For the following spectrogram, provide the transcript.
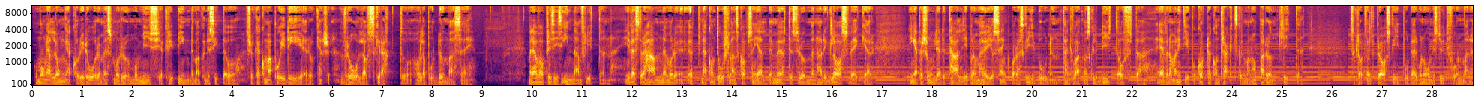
Och många långa korridorer med små rum och mysiga krypin där man kunde sitta och försöka komma på idéer och kanske vråla av skratt och hålla på att dumma sig. Men det var precis innan flytten. I Västra Hamnen var det öppna kontorslandskap som gällde. Mötesrummen hade glasväggar. Inga personliga detaljer på de höj och sänkbara skrivborden. Tanken var att man skulle byta ofta. Även om man inte gick på korta kontrakt skulle man hoppa runt lite. Såklart väldigt bra skrivbord, ergonomiskt utformade.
